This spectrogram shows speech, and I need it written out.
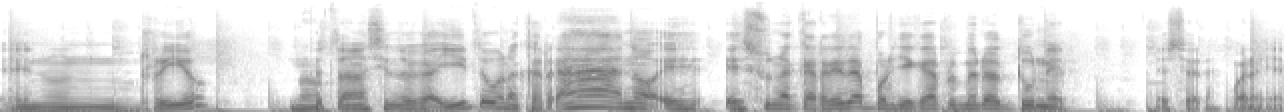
En un río. no. ¿Están haciendo el gallito o una carrera? Ah, no, es, es una carrera por llegar primero al túnel. Eso era. Bueno, ya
